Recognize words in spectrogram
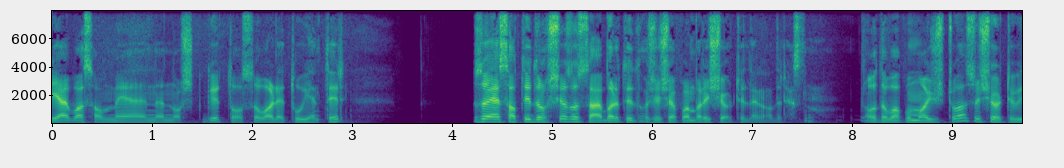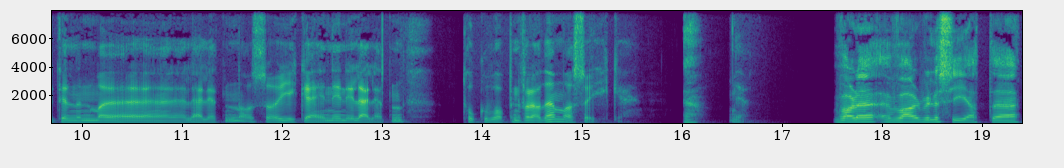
jeg var sammen med en norsk gutt, og så var det to jenter. Så jeg satt i drosje, og så sa jeg bare til drosjesjåføren bare kjør til den adressen. Og det var på Majorstua, så kjørte vi til den eh, leiligheten, og så gikk jeg inn, inn i leiligheten, tok våpen fra dem, og så gikk jeg. Ja. Var det, var, vil du si at eh,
